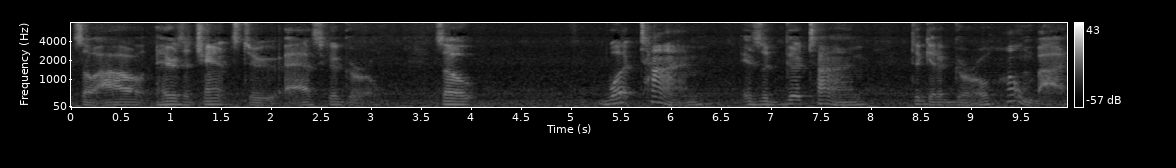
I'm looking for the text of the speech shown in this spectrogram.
So I'll here's a chance to ask a girl. So, what time is a good time to get a girl home by?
